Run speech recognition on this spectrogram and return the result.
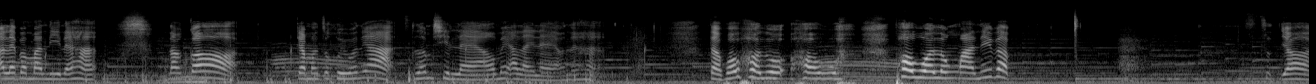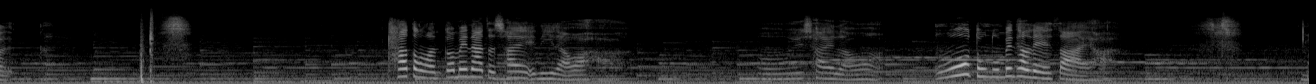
อะไรประมาณนี้นะคะ แล้วก็กำลังจะคุยว่าเนี่ย เริ่มชินแล้วไม่อะไรแล้วนะฮะ แต่ว่าพอพอวพอวัวลงมานี่แบบ สุดยอด ถ้าตรงนั้นก็ไม่น่าจะใช่ไอ้นี่แล้วอะค่ะอ๋อไม่ใช่แล้วอะโอ้ตรงนู้นเป็นทะเลทรายค่ะไหน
